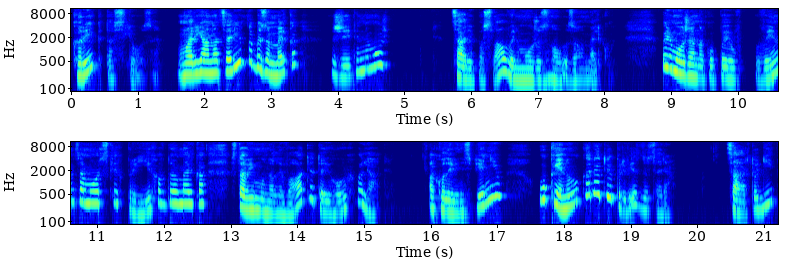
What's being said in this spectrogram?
крик та сльози. Мар'яна царівна без Омелька жити не може. Цар і послав вельможу знову за Омельком. Вельможа накупив вин заморських, приїхав до Омелька, став йому наливати та його вихваляти. А коли він сп'янів, укинув у карету і привіз до царя. Цар тоді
